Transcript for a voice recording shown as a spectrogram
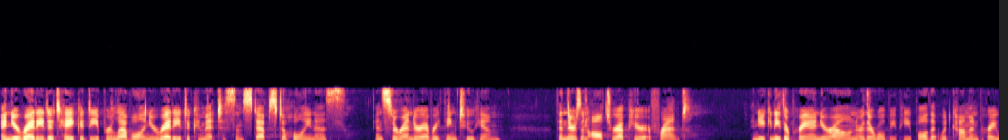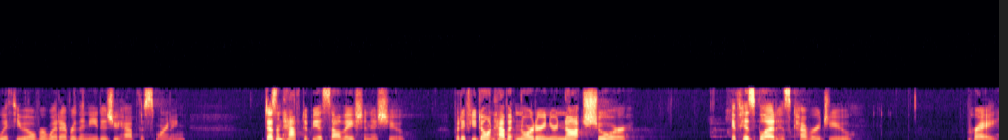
and you're ready to take a deeper level and you're ready to commit to some steps to holiness, and surrender everything to Him, then there's an altar up here at front. And you can either pray on your own, or there will be people that would come and pray with you over whatever the need is you have this morning. It doesn't have to be a salvation issue, but if you don't have it in order and you're not sure if His blood has covered you, pray.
